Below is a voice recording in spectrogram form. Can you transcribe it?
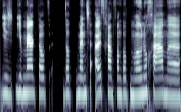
je, je merkt dat, dat mensen uitgaan van dat monogame...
